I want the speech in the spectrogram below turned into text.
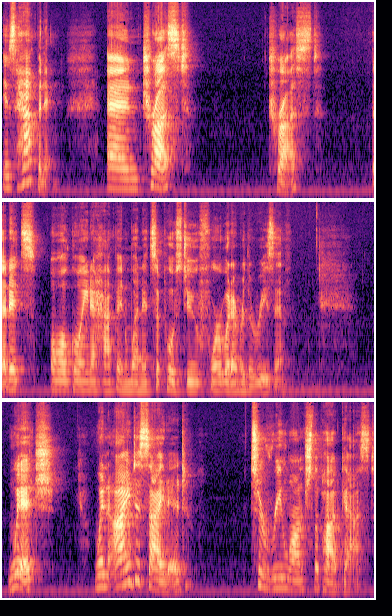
is happening and trust trust that it's all going to happen when it's supposed to for whatever the reason which when i decided to relaunch the podcast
